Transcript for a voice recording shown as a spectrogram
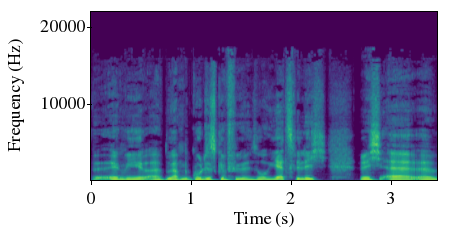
irgendwie äh, hab ein gutes Gefühl. So jetzt will ich will ich äh, äh,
